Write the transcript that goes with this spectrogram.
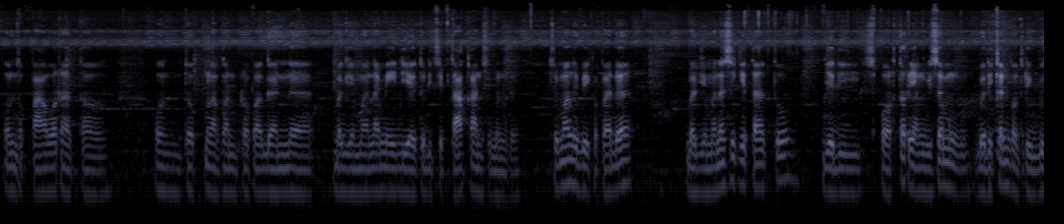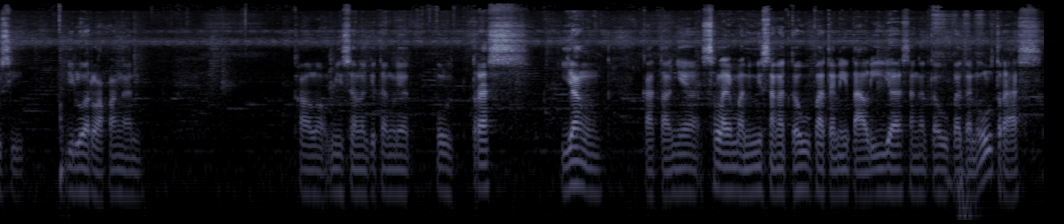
untuk power atau untuk melakukan propaganda bagaimana media itu diciptakan sebenarnya. Cuma lebih kepada bagaimana sih kita tuh jadi supporter yang bisa memberikan kontribusi di luar lapangan? Kalau misalnya kita ngeliat ultras yang katanya Sleman ini sangat kabupaten Italia sangat kabupaten ultras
